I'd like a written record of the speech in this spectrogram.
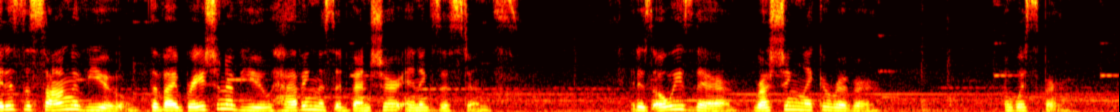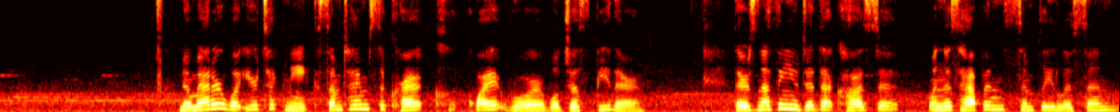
it is the song of you, the vibration of you having this adventure in existence. It is always there, rushing like a river, a whisper. No matter what your technique, sometimes the quiet roar will just be there. There's nothing you did that caused it. When this happens, simply listen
